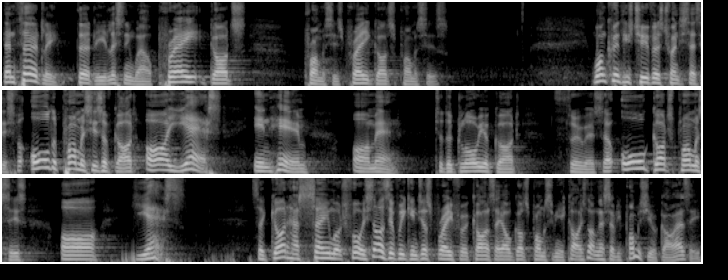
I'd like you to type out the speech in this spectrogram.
Then thirdly, thirdly, listening well, pray God's promises. Pray God's promises. 1 Corinthians 2, verse 20 says this For all the promises of God are yes in Him, Amen, to the glory of God through us. So all God's promises are yes. So God has so much for us. It's not as if we can just pray for a car and say, Oh, God's promised me a car. He's not necessarily promised you a car, has He?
